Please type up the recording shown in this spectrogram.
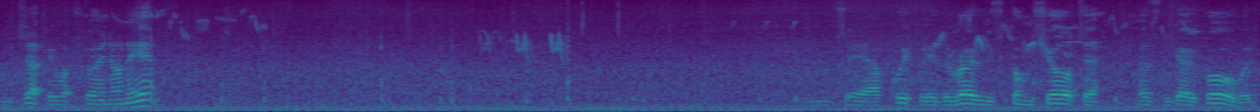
exactly what's going on here. See how quickly the rows come shorter as we go forward.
